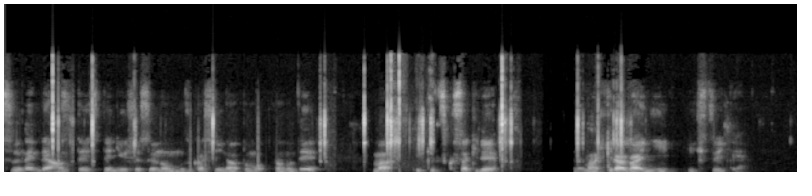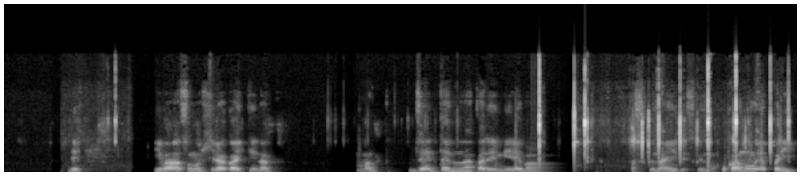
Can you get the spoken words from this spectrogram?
数年で安定して入手するのも難しいなと思ったので、まあ、行き着く先で、まあ、平飼いに行き着いて、で、今、その平飼いっていうのは、まあ、全体の中で見れば少ないですけども、他のやっぱり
